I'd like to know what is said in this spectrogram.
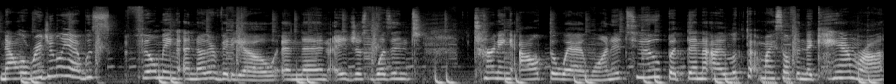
Now originally I was filming another video and then it just wasn't turning out the way I wanted to, but then I looked at myself in the camera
